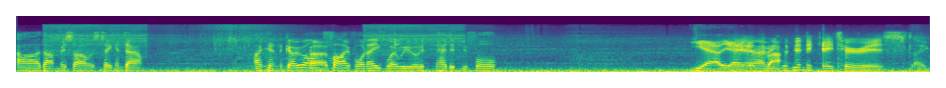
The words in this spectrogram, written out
Uh, that missile was taken down. I can go on Um, 518 where we were headed before. yeah, yeah, Yeah, I for mean the. Vindicator is like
